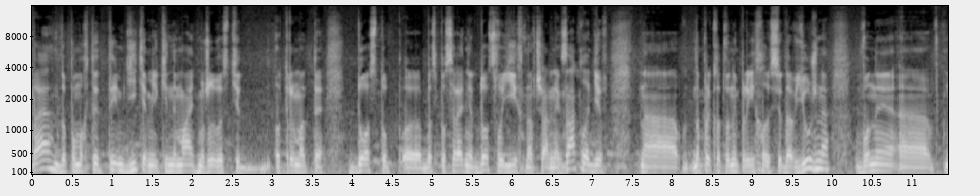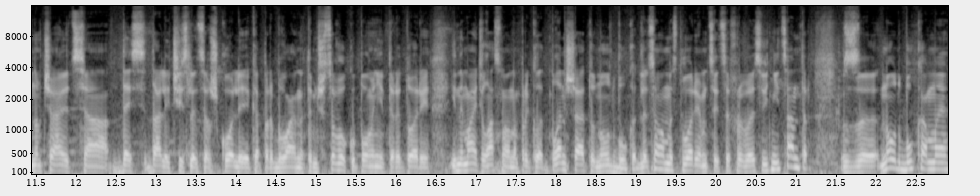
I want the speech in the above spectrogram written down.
б допомогти тим дітям, які не мають можливості отримати доступ безпосередньо до своїх навчальних закладів. Наприклад, вони приїхали сюди в Южне, вони навчаються десь далі числяться в школі, яка перебуває на тимчасово окупованій території, і не мають власного, наприклад, планшету, ноутбука. Для цього ми створюємо цей цифровий освітній центр з ноутбуками,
